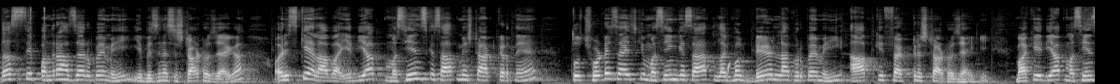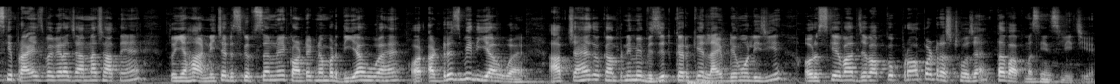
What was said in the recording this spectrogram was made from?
10 से पंद्रह हज़ार रुपये में ही ये बिज़नेस स्टार्ट हो जाएगा। और इसके अलावा यदि आप मशीन्स के साथ में स्टार्ट करते हैं तो छोटे साइज़ की मशीन के साथ लगभग डेढ़ लाख रुपए में ही आपकी फैक्ट्री स्टार्ट हो जाएगी। बाकी यदि आप मशीन्स की प्राइस वगैरह जानना चाहते हैं तो यहाँ नीचे डिस्क्रिप्शन में कॉन्टैक्ट नंबर दिया हुआ है और एड्रेस भी दिया हुआ है। आप चाहें तो कंपनी में विज़िट करके लाइव डेमो लीजिए और उसके बाद जब आपको प्रॉपर ट्रस्ट हो जाए, तब आप मशीन लीजिए।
